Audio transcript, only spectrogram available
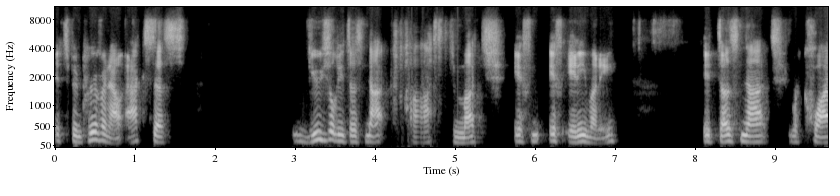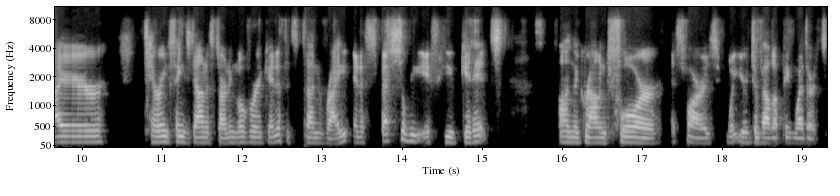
it's been proven out, access usually does not cost much, if, if any money. It does not require tearing things down and starting over again if it's done right. And especially if you get it on the ground floor as far as what you're developing, whether it's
